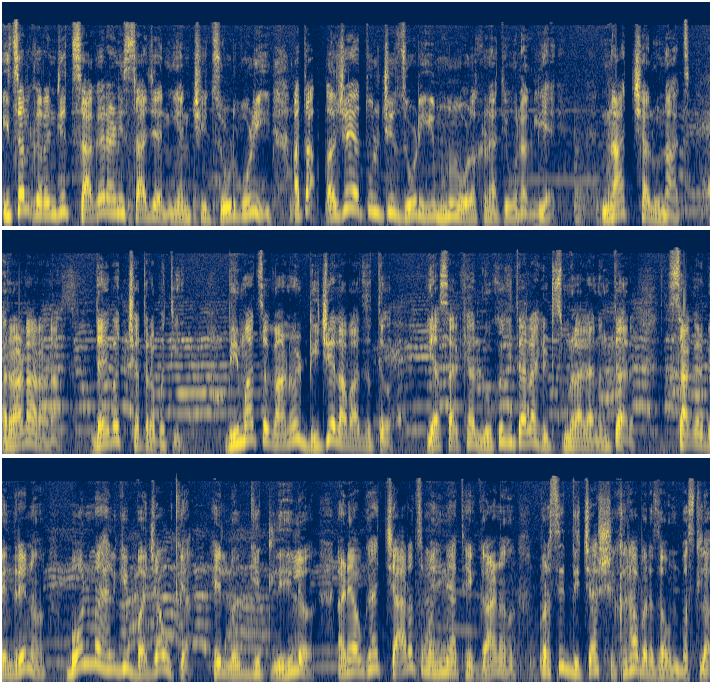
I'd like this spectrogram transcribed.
इचलकरंजीत सागर आणि साजन यांची जोडगोळी आता अजय अतुलची जोडी म्हणून ओळखण्यात येऊ लागली आहे. नाच छालू नाच राडा राडा दैवत छत्रपती. भीमाचं गाणं डीजेला वाजतं. यासारख्या लोकगीताला हिट्स मिळाल्यानंतर सागर बेंद्रेनं बोल महलगी बजाऊ क्या हे लोकगीत लिहिलं आणि अवघ्या चारच महिन्यात हे गाणं प्रसिद्धीच्या शिखरावर जाऊन बसलं.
